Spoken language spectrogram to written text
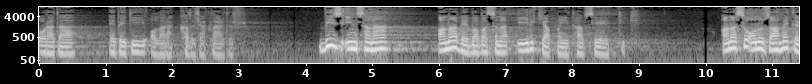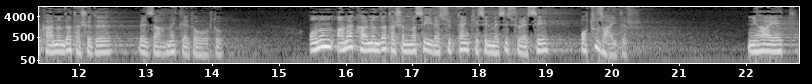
orada ebedi olarak kalacaklardır. Biz insana ana ve babasına iyilik yapmayı tavsiye ettik. Anası onu zahmetle karnında taşıdı ve zahmetle doğurdu. Onun ana karnında taşınması ile sütten kesilmesi süresi 30 aydır. Nihayet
